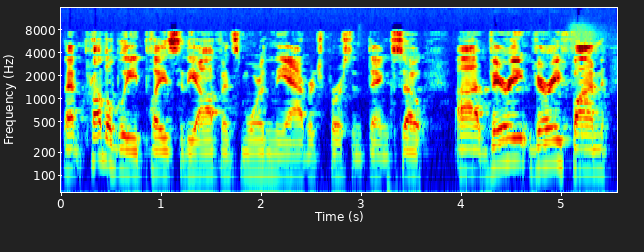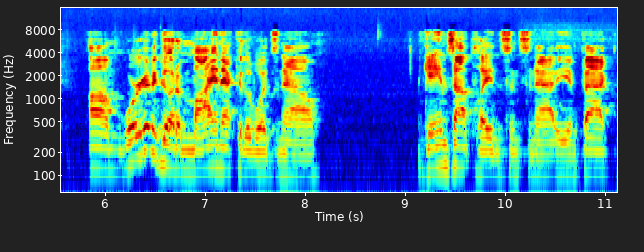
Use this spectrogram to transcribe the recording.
that probably plays to the offense more than the average person thinks. So uh, very, very fun. Um, we're going to go to my neck of the woods now. Games not played in Cincinnati. In fact,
